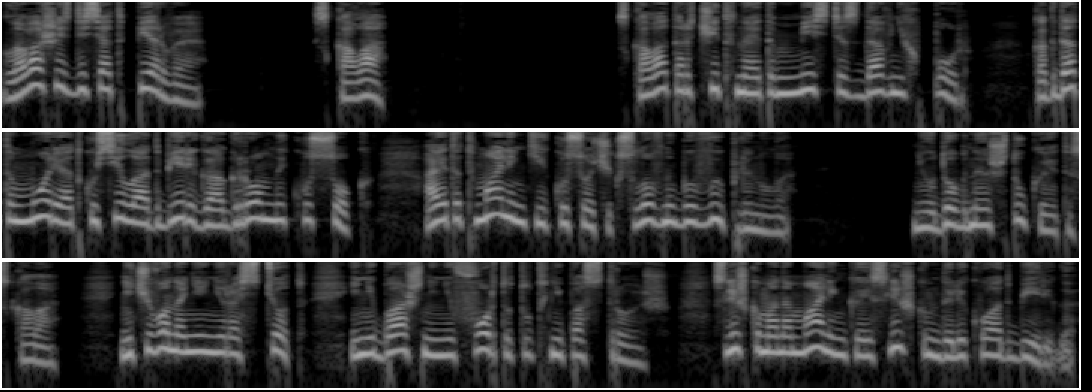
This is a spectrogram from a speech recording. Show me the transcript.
Глава 61. Скала. Скала торчит на этом месте с давних пор. Когда-то море откусило от берега огромный кусок, а этот маленький кусочек словно бы выплюнуло. Неудобная штука эта скала. Ничего на ней не растет, и ни башни, ни форта тут не построишь. Слишком она маленькая и слишком далеко от берега.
